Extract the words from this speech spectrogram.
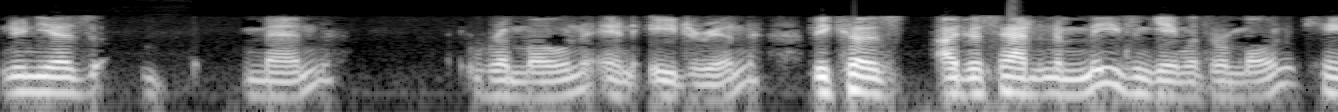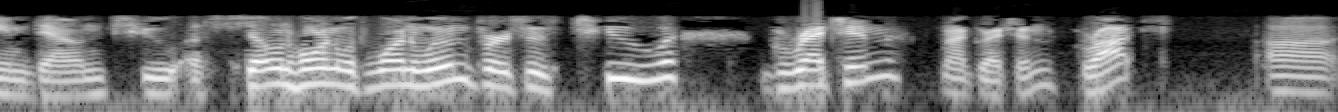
Nunez men, Ramon and Adrian, because I just had an amazing game with Ramon. Came down to a Stonehorn with one wound versus two Gretchen, not Gretchen, Grots, uh,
